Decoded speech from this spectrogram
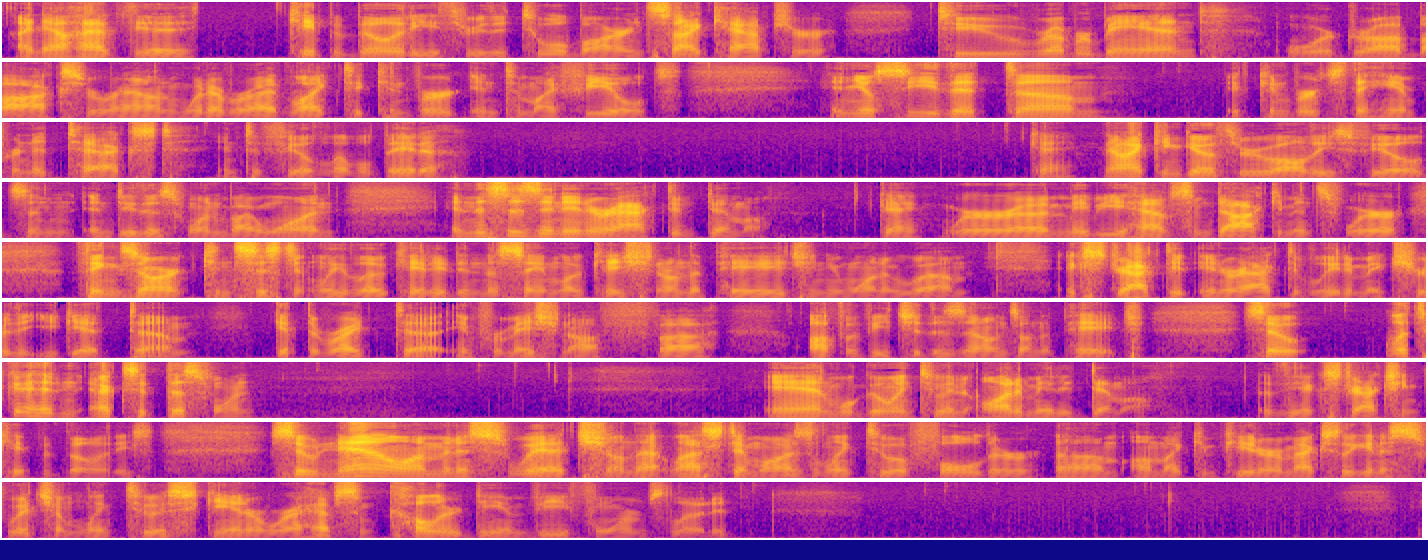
I now have the capability through the toolbar in capture to rubber band or draw a box around whatever I'd like to convert into my fields and you'll see that um, it converts the hand printed text into field level data. Okay, now I can go through all these fields and, and do this one by one. And this is an interactive demo okay where uh, maybe you have some documents where things aren't consistently located in the same location on the page and you want to um, extract it interactively to make sure that you get um, get the right uh, information off uh, off of each of the zones on the page. So let's go ahead and exit this one. And we'll go into an automated demo of the extraction capabilities. So now I'm going to switch, on that last demo I was linked to a folder um, on my computer. I'm actually going to switch, I'm linked to a scanner where I have some color DMV forms loaded.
